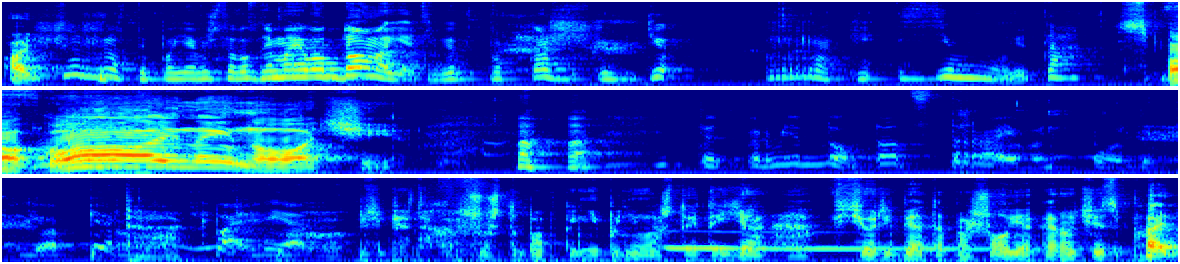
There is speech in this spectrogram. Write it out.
Ай, Еще раз ты появишься возле моего дома, я тебе покажу, где раки зимуют, а? спокойной ночи. Ха-ха. Кто теперь мне дом-то отстраивать будет? Я первый балет. Ребята, хорошо, что бабка не поняла, что это я. Все, ребята, пошел я, короче, спать.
